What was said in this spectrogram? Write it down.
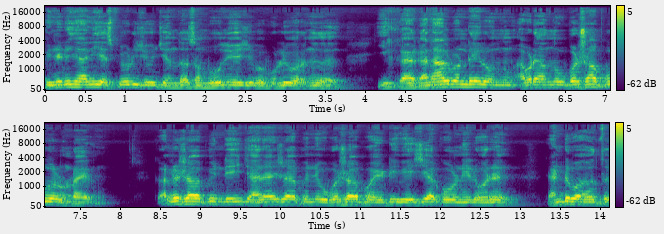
പിന്നീട് ഞാൻ ഈ എസ് പിയോട് ചോദിച്ചു എന്താ സംഭവം? എന്ന് ചോദിച്ചപ്പോൾ പുള്ളി പറഞ്ഞത് ഈ കനാൽ ബണ്ടയിലൊന്നും അവിടെ അന്ന് ഉപഷാപ്പുകളുണ്ടായിരുന്നു. കള്ള് ഷാപ്പിന്റെയും ചാരായ ഷാപ്പിന്റെയും ഉപഷാപ്പായിട്ട് ഈ വേശ്യ കോളനിയിൽ ഒരു രണ്ട് ഭാഗത്ത്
